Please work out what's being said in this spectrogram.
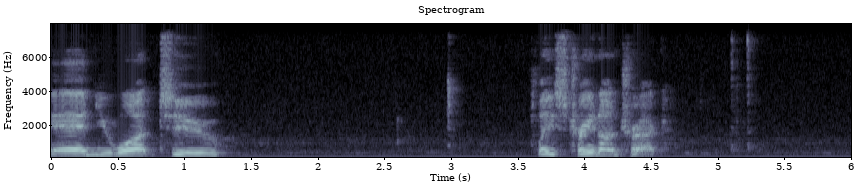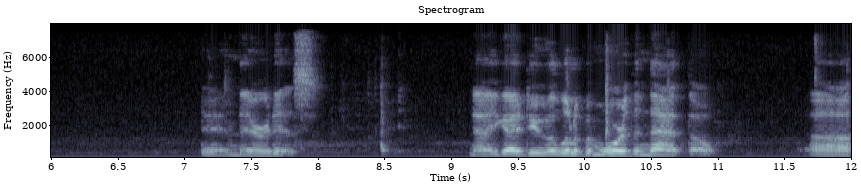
and you want to place train on track. And there it is. Now you got to do a little bit more than that though. Uh,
